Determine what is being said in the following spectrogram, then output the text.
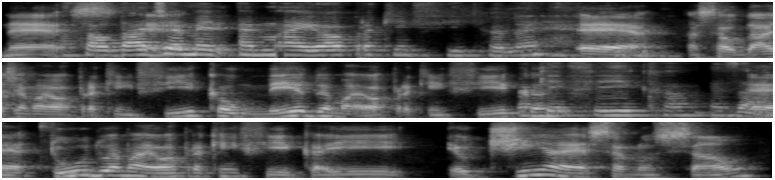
né? A saudade é, é, é maior para quem fica, né? É, a saudade é maior para quem fica, o medo é maior para quem fica. Para quem fica, exato. É, tudo é maior para quem fica. E eu tinha essa noção,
